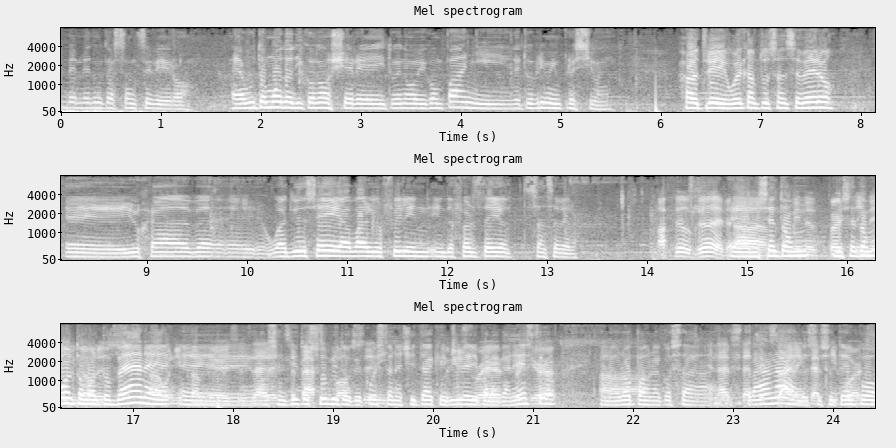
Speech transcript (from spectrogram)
benvenuto a San Severo. Hai avuto modo di conoscere i tuoi nuovi compagni, le tue prime impressioni? How Tree, welcome to San Severo. Uh, you have uh, what do you say about your feeling in the first day of San Severo? I feel good. Eh, Um, mi sento, mean, the mi sento molto molto uh, bene, is eh, ho sentito subito che questa è una città che vive di pallacanestro, in Europa è una And cosa strana, allo stesso tempo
